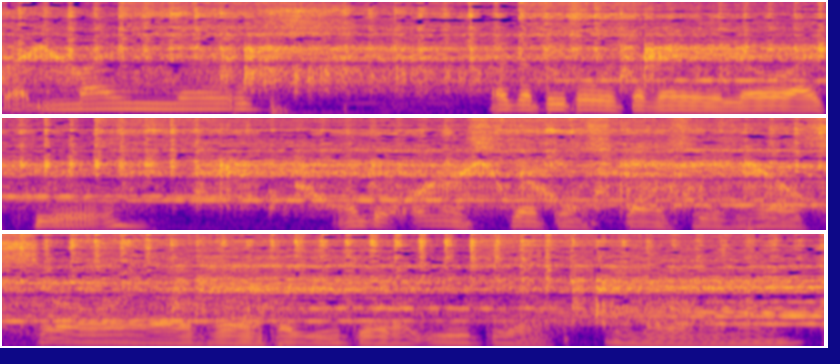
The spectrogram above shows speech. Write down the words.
the minors or the people with a very low IQ And under any circumstances whatsoever. But you do it, you do. You know what I mean?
